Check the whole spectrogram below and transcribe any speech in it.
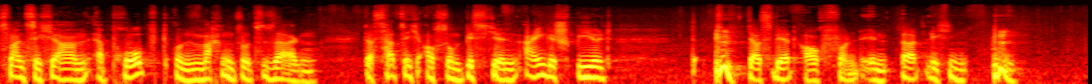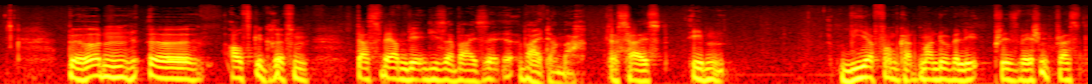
20 Jahren erprobt und machen sozusagen, das hat sich auch so ein bisschen eingespielt. Das wird auch von den örtlichen Behörden äh, aufgegriffen. Das werden wir in dieser Weise äh, weitermachen. Das heißt eben, wir vom Kathmandu Valley Preservation Trust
